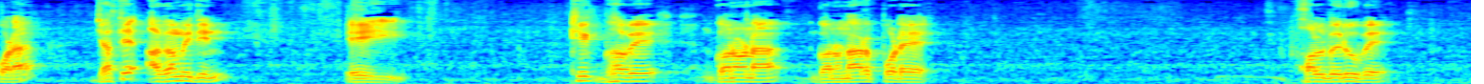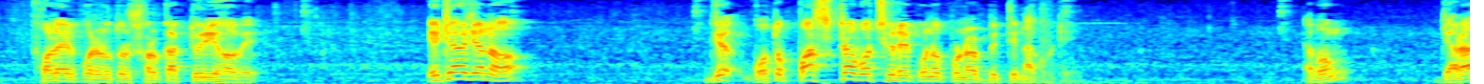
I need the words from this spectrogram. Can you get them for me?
করা, যাতে আগামী দিন এই ঠিকভাবে গণনা, গণনার পরে ফল বেরোবে, ফলের পরে নতুন সরকার তৈরি হবে, এটা যেন যে গত পাঁচটা বছরে কোনো পুনরাবৃত্তি না ঘটে। এবং যারা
